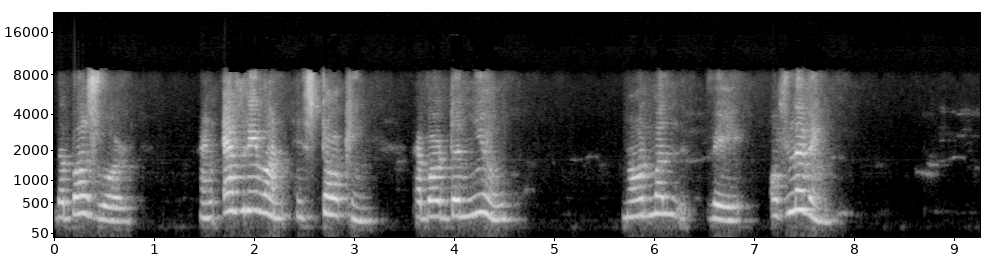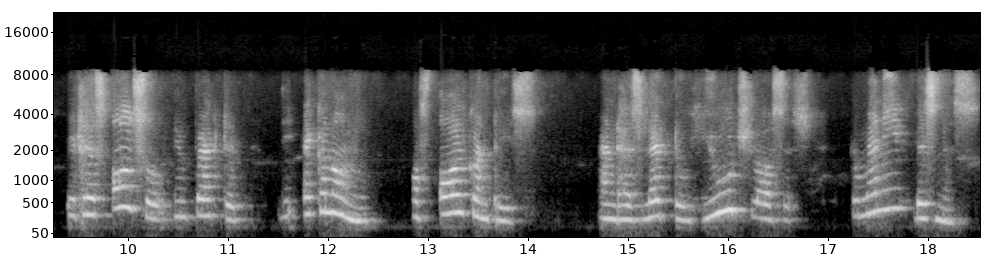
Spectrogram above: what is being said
the buzzword and everyone is talking about the new normal way of living. It has also impacted the economy of all countries and has led to huge losses to many business.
